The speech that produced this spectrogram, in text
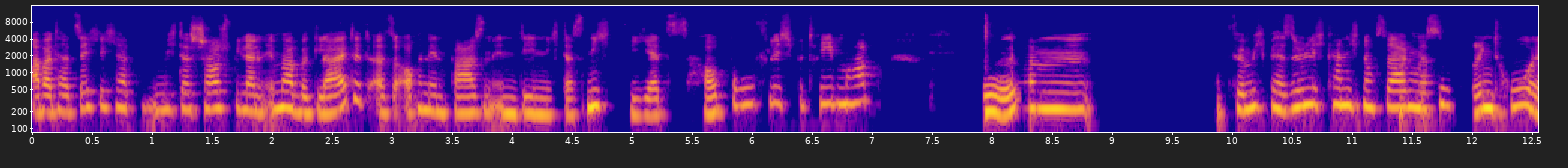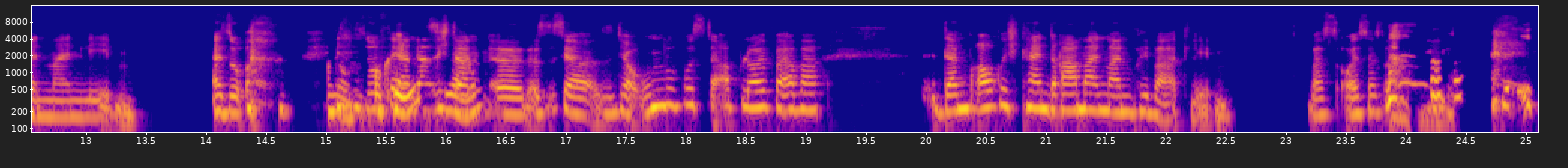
aber tatsächlich hat mich das Schauspielern immer begleitet, also auch in den Phasen, in denen ich das nicht wie jetzt hauptberuflich betrieben habe. Mhm. Ähm, für mich persönlich kann ich noch sagen, das bringt Ruhe in mein Leben. Also insofern, okay. dass ich dann, äh, das ist ja, sind ja unbewusste Abläufe, aber dann brauche ich kein Drama in meinem Privatleben, was äußerst ist. ich,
